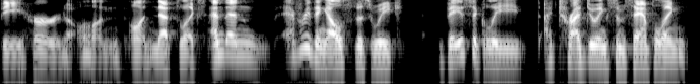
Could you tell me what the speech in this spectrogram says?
v. Heard on on Netflix, and then everything else this week basically I tried doing some sampling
